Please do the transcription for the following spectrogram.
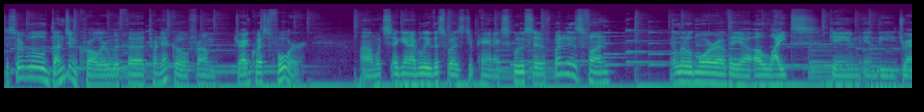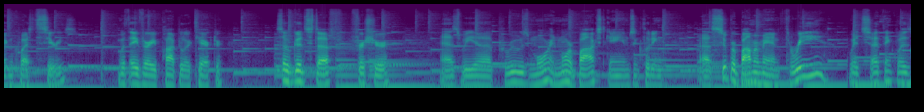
Just sort of a little dungeon crawler with uh, Torneko from Dragon Quest IV. Um, which, again, I believe this was Japan exclusive, but it is fun. A little more of a, uh, a light game in the Dragon Quest series, with a very popular character. So good stuff, for sure as we uh, peruse more and more boxed games, including uh, Super Bomberman 3, which I think was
